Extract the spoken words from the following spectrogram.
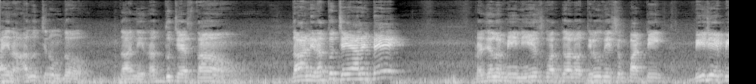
ఆయన ఆలోచన ఉందో దాన్ని రద్దు చేస్తాం. దాన్ని రద్దు చేయాలంటే ప్రజలు మీ నియోజకవర్గాల్లో తెలుగుదేశం పార్టీ బీజేపీ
